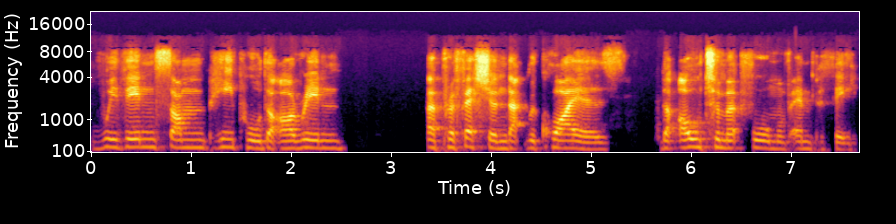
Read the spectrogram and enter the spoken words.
within some people that are in a profession that requires the ultimate form of empathy.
